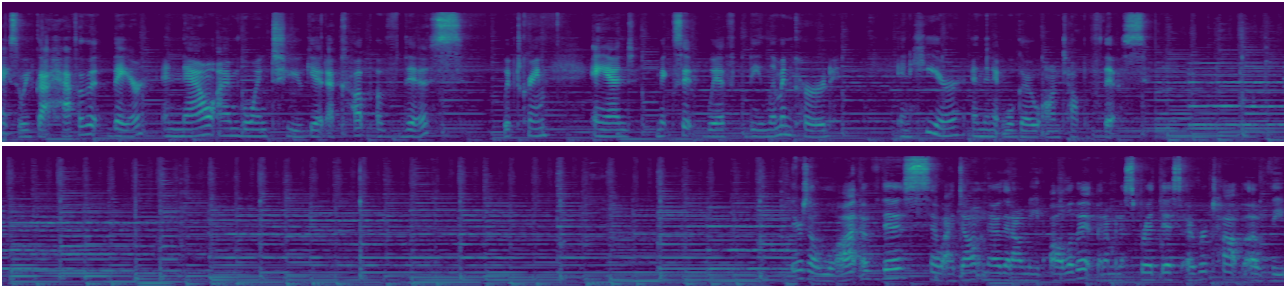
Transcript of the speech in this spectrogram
Okay, so we've got half of it there, and now I'm going to get a cup of this whipped cream and mix it with the lemon curd in here, and then it will go on top of this. There's a lot of this, so I don't know that I'll need all of it, but I'm gonna spread this over top of the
